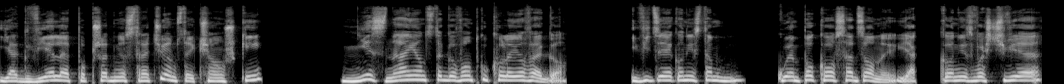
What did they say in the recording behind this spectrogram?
jak wiele poprzednio straciłem z tej książki, nie znając tego wątku kolejowego. I widzę, jak on jest tam głęboko osadzony, jak on jest właściwie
